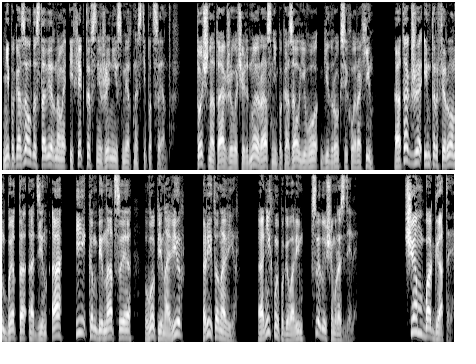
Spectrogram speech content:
не показал достоверного эффекта в снижении смертности пациентов. Точно так же в очередной раз не показал его гидроксихлорохин, а также интерферон бета-1А и комбинация лопинавир-ритонавир. О них мы поговорим в следующем разделе. Чем богаты?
